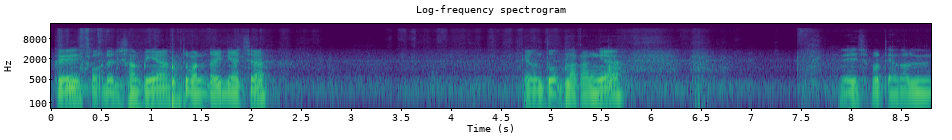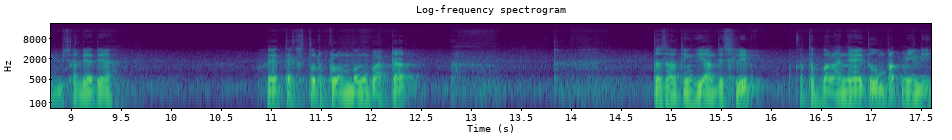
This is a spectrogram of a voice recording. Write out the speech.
Oke, kok dari sampingnya cuma ada ini aja. Oke, untuk belakangnya ini seperti yang kalian bisa lihat ya. Oke, tekstur gelombang padat. Dasar tinggi anti slip, ketebalannya itu 4 mili.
